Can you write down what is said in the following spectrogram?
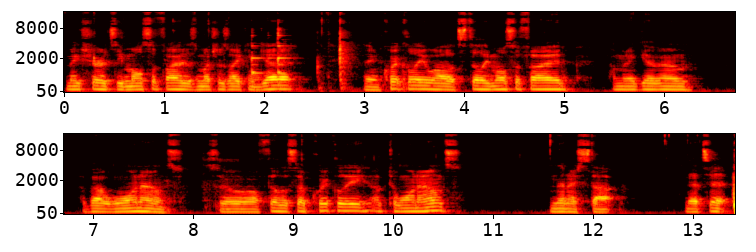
Make sure it's emulsified as much as I can get it. Then quickly, while it's still emulsified, I'm gonna give him about one ounce. So I'll fill this up quickly, up to one ounce, and then I stop. That's it.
